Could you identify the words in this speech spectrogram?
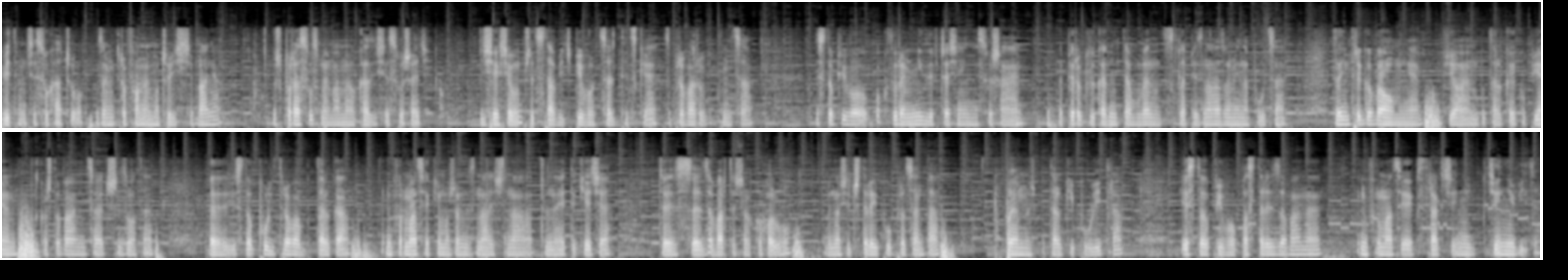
Witam Cię słuchaczu, za mikrofonem oczywiście Bania. Już po raz ósmy mamy okazję się słyszeć. Dzisiaj chciałbym przedstawić piwo celtyckie z browaru Witnica. Jest to piwo, o którym nigdy wcześniej nie słyszałem. Dopiero kilka dni temu będąc w sklepie znalazłem je na półce. Zaintrygowało mnie, wziąłem butelkę, kupiłem, kosztowała niecałe 3 zł. Jest to półlitrowa butelka. Informacje jakie możemy znaleźć na tylnej etykiecie to jest e, zawartość alkoholu, wynosi 4,5%, pojemność butelki pół litra. Jest to piwo pasteryzowane, informacji o ekstrakcie nigdzie nie widzę.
